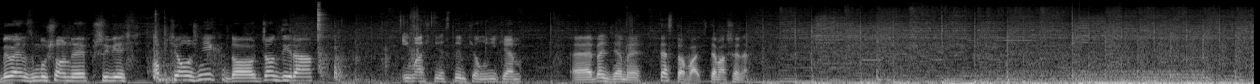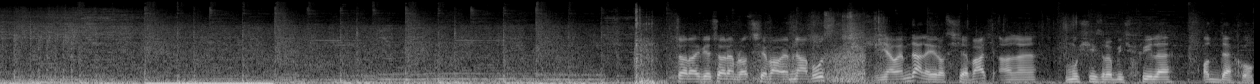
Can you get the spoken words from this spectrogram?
Byłem zmuszony przywieźć obciążnik do John Deere'a i właśnie z tym ciągnikiem e, będziemy testować tę maszynę. Wczoraj wieczorem rozsiewałem nawóz. Miałem dalej rozsiewać, ale musi zrobić chwilę oddechu.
